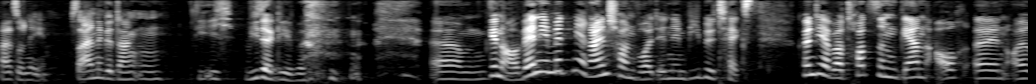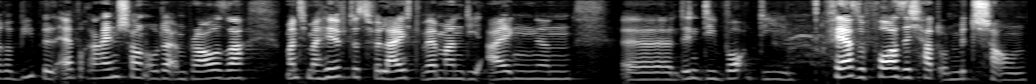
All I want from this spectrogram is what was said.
Also nee, seine Gedanken die ich wiedergebe. ähm, genau, wenn ihr mit mir reinschauen wollt in den Bibeltext, könnt ihr aber trotzdem gern auch äh, in eure Bibel-App reinschauen oder im Browser. Manchmal hilft es vielleicht, wenn man die eigenen, äh, die, die, die Verse vor sich hat und mitschauen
